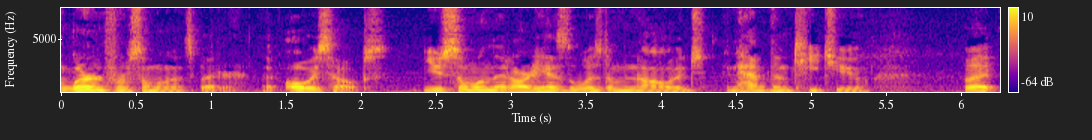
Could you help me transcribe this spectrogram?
Learn from someone that's better. That always helps. Use someone that already has the wisdom and knowledge and have them teach you. But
